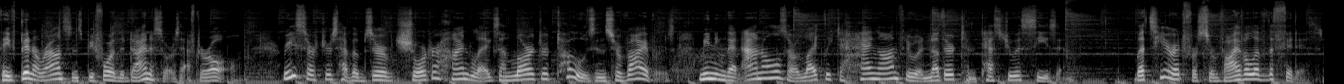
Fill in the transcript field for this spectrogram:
They've been around since before the dinosaurs, after all. Researchers have observed shorter hind legs and larger toes in survivors, meaning that anoles are likely to hang on through another tempestuous season. Let's hear it for Survival of the Fittest.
